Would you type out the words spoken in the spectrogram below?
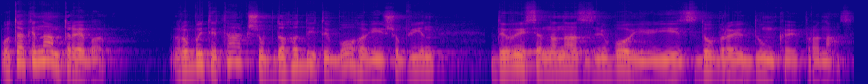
Отак і нам треба робити так, щоб догодити Богові, щоб Він дивився на нас з любов'ю і з доброю думкою про нас.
